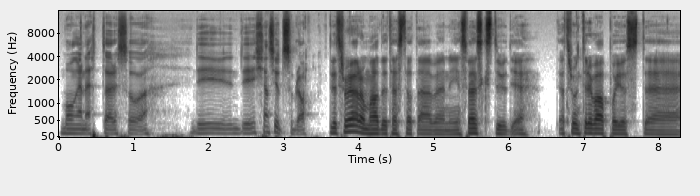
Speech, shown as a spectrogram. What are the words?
många nätter så det, det känns ju inte så bra. Det tror jag de hade testat även i en svensk studie. Jag tror inte det var på just eh,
